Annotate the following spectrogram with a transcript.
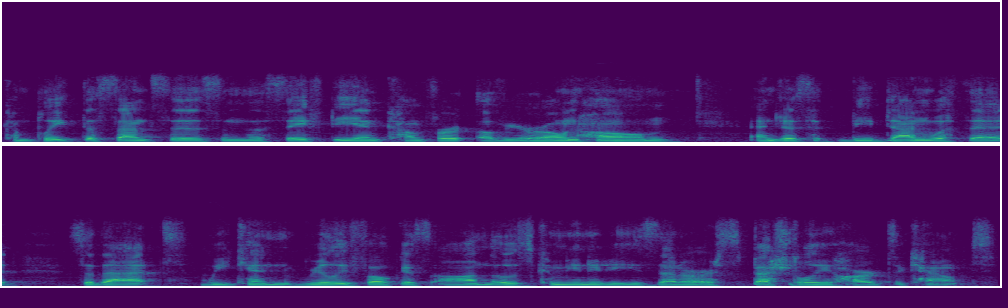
complete the census in the safety and comfort of your own home, and just be done with it so that we can really focus on those communities that are especially hard to count.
